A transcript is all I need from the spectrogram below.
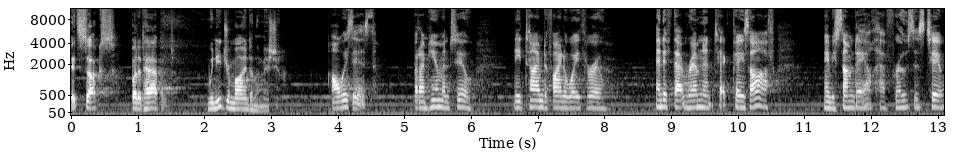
It sucks, but it happened. We need your mind on the mission. Always is. But I'm human too. Need time to find a way through. And if that remnant tech pays off, maybe someday I'll have roses too.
